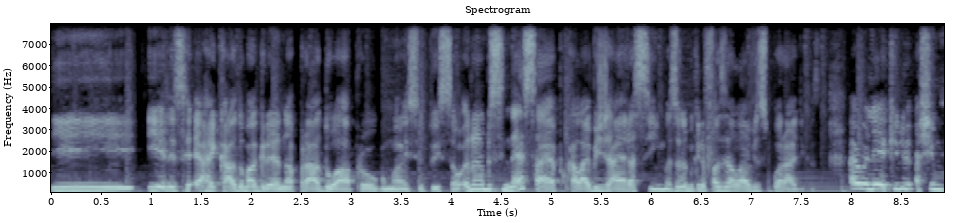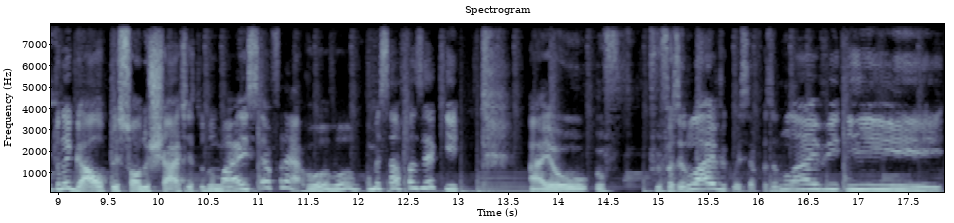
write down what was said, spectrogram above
e, e eles arrecadam uma grana pra doar pra alguma instituição. Eu não lembro se nessa época a live já era assim, mas eu lembro que ele fazia lives esporádicas. Aí eu olhei aquilo, achei muito legal, o pessoal no chat e tudo mais. Aí eu falei, ah, vou, vou começar a fazer aqui. Aí eu, eu fui fazendo live, comecei a fazendo live e,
